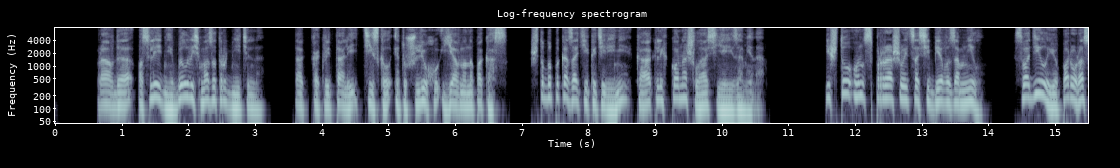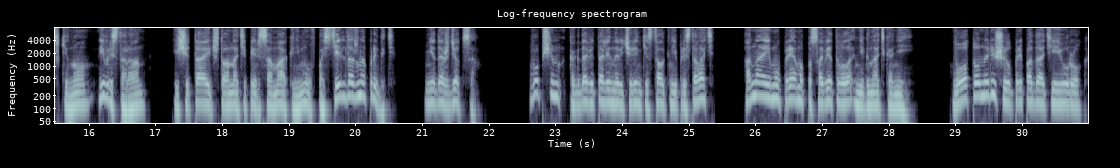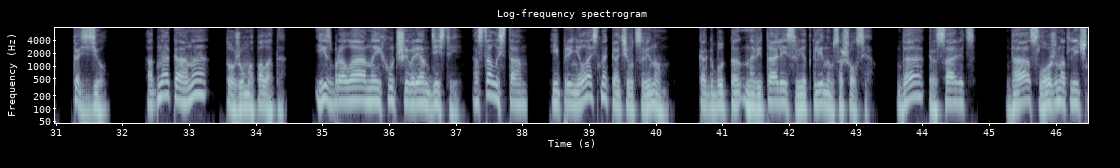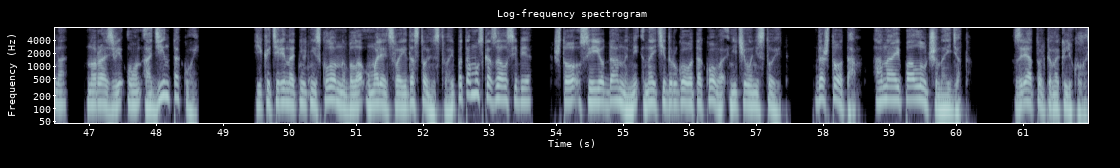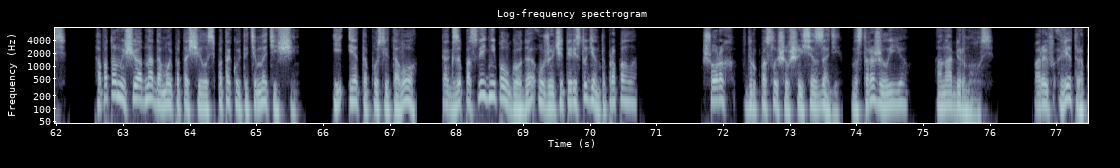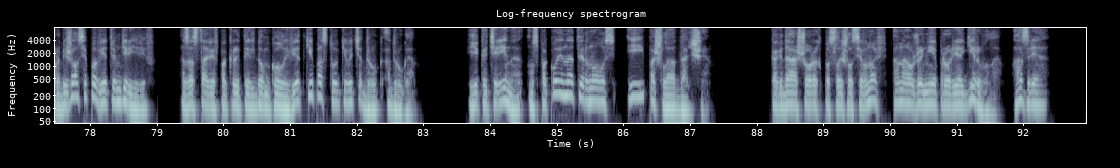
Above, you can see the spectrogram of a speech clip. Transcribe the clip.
Правда, последнее было весьма затруднительно так как Виталий тискал эту шлюху явно на показ, чтобы показать Екатерине, как легко нашлась ей замена. И что он, спрашивается, о себе возомнил? Сводил ее пару раз в кино и в ресторан, и считает, что она теперь сама к нему в постель должна прыгать. Не дождется. В общем, когда Виталий на вечеринке стал к ней приставать, она ему прямо посоветовала не гнать коней. Вот он и решил преподать ей урок. Козел. Однако она, тоже ума палата, избрала наихудший вариант действий, осталась там и принялась накачиваться вином, как будто на Виталии свет клином сошелся. Да, красавец, да, сложен отлично, Но разве он один такой? Екатерина отнюдь не склонна была умалять свои достоинства, и потому сказала себе, что с ее данными найти другого такого ничего не стоит. Да что там, она и получше найдет. Зря только накликалась. А потом еще одна домой потащилась по такой-то темнотище. И это после того, как за последние полгода уже четыре студента пропало. Шорох, вдруг послышавшийся сзади, насторожил ее. Она обернулась. Порыв ветра пробежался по ветвям деревьев, заставив покрытые льдом голые ветки постукивать друг о друга. Екатерина успокоенно отвернулась и пошла дальше. Когда шорох послышался вновь, она уже не прореагировала, а зря.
